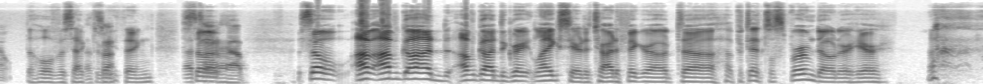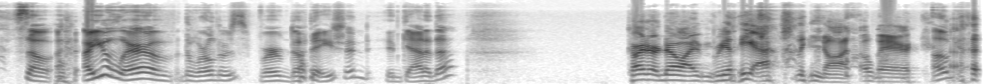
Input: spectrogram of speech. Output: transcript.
No. The whole vasectomy not- thing. That's so what happened. So I've I've gone I've gone to great lengths here to try to figure out uh, a potential sperm donor here. so are you aware of the world of sperm donation in Canada? Carter, no, I'm really actually not aware. Okay.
